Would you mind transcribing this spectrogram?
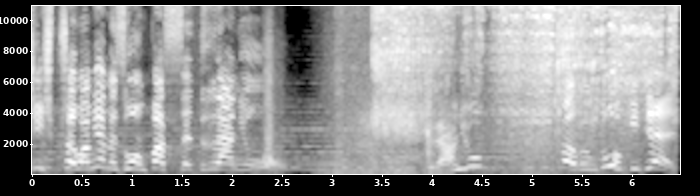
Dziś przełamiemy złą passę, draniu! Graniu? To był długi dzień!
